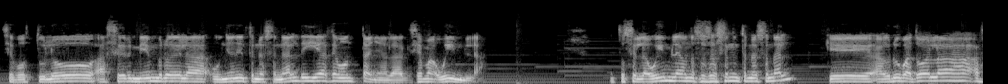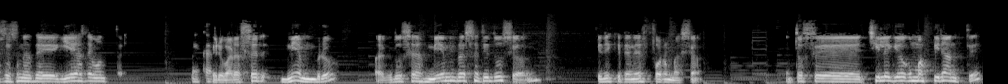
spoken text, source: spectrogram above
se postuló a ser miembro de la Unión Internacional de Guías de Montaña, la que se llama WIMLA. Entonces la WIMLA es una asociación internacional que agrupa todas las asociaciones de guías de montaña. Pero para ser miembro, para que tú seas miembro de esa institución, tienes que tener formación. Entonces Chile quedó como aspirante,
